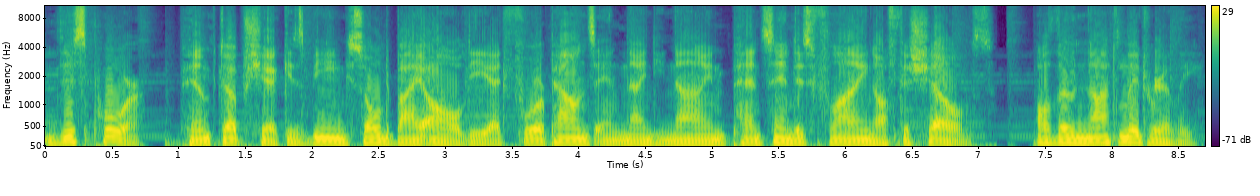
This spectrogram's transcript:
This poor, pimped up chick is being sold by Aldi at £4.99 and is flying off the shelves, although not literally,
